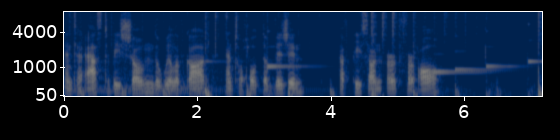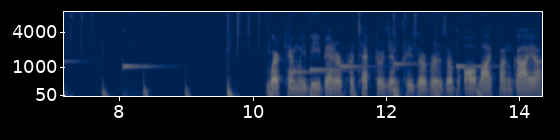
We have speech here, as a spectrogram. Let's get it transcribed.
and to ask to be shown the will of God and to hold the vision of peace on earth for all? Where can we be better protectors and preservers of all life on Gaia?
